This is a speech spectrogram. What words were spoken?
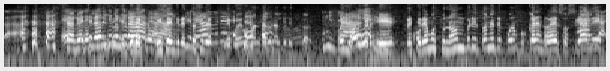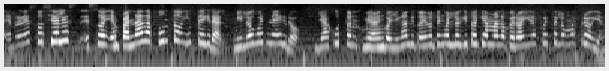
El director tiene que probar una. dice el director si ¿Tiene le, podemos mandar una al director. Oye. Oye, eh, reiteremos tu nombre, ¿dónde te pueden buscar en redes Ah, sociales? ya, En redes sociales soy empanada.integral. Mi logo es negro. Ya justo, mira, vengo llegando y todavía no tengo el loguito aquí a mano, pero ahí después se lo muestro bien.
